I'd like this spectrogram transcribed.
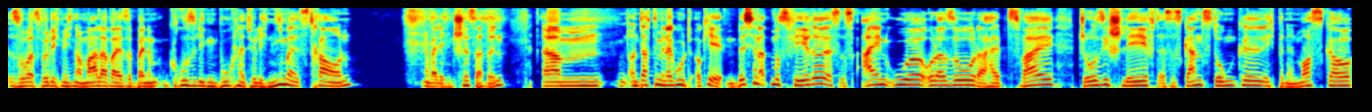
Sowas würde ich mich normalerweise bei einem gruseligen Buch natürlich niemals trauen, weil ich ein Schisser bin. Ähm, und dachte mir, na gut, okay, ein bisschen Atmosphäre, es ist ein Uhr oder so oder halb zwei, Josie schläft, es ist ganz dunkel, ich bin in Moskau,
